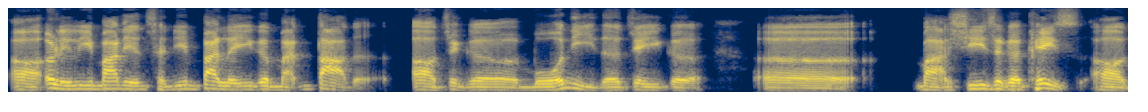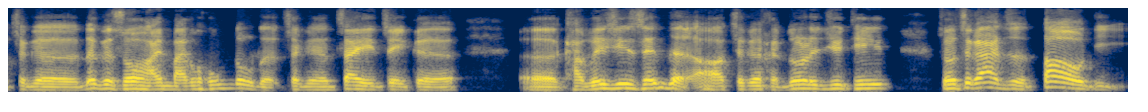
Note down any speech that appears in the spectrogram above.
啊，二零零八年曾经办了一个蛮大的啊，这个模拟的这一个呃马西这个 case 啊，这个那个时候还蛮轰动的，这个在这个呃 Convention Center 啊，这个很多人去听。说这个案子到底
